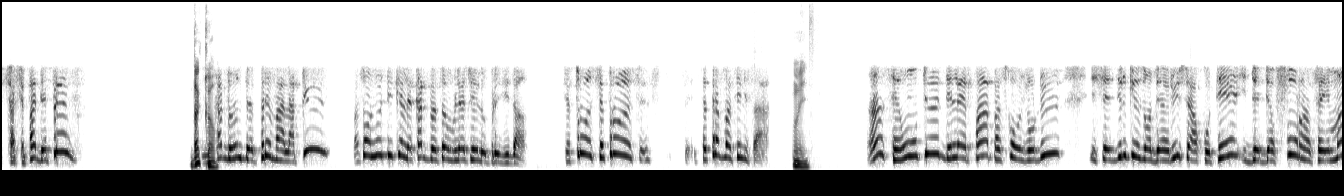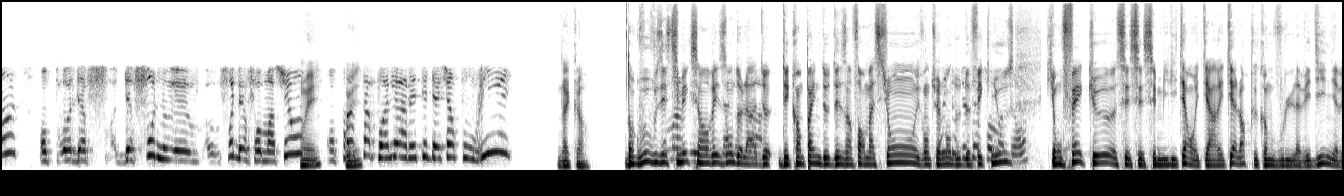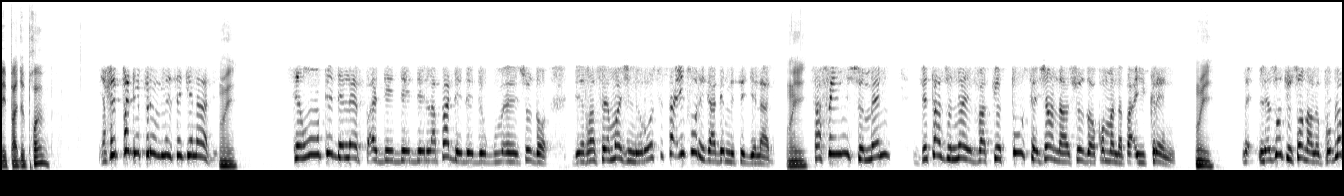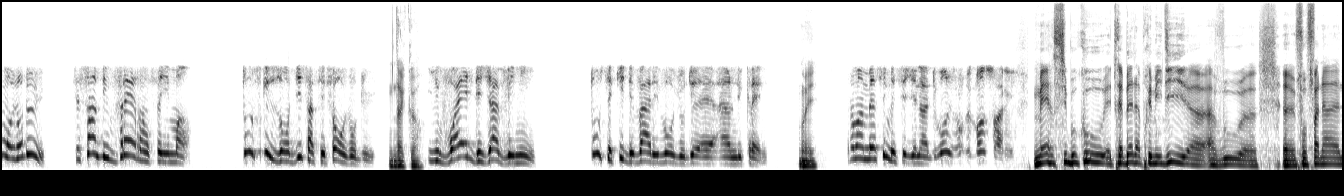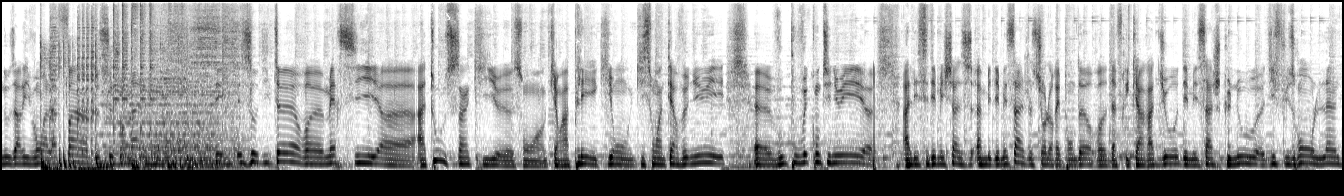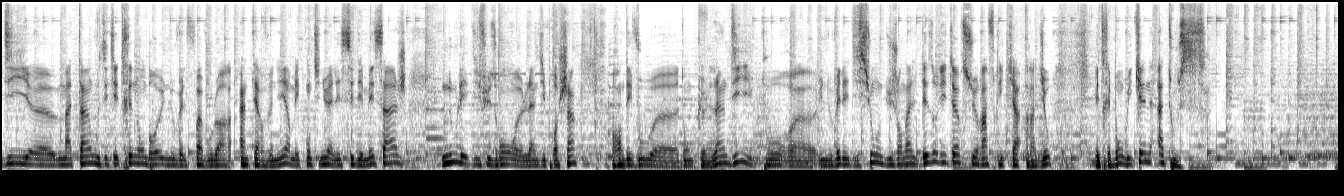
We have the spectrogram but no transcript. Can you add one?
Ça, c'est pas des preuves. D'accord. Faut donner des preuves à l'appui. Parce qu'on nous dit que les quatre personnes voulaient tuer le président. C'est trop, c'est trop, c'est très facile ça. Oui. Hein, c'est honteux de les pas parce qu'aujourd'hui, ils se disent qu'ils ont des Russes à côté, des, des faux renseignements, on, des, faux, euh, faux informations. Oui, On prend oui. ça pour aller arrêter des gens pour rien. D'accord. Donc vous, vous estimez que c'est en raison de la, de- des campagnes de désinformation, éventuellement de, de fake news, qui ont fait que ces, ces- ces militaires ont été arrêtés alors que, comme vous l'avez dit, il n'y avait pas de preuves? Il n'y avait pas de preuves, M. Gennad. Oui. C'est honteux de la, de, de- de la part des de, de, renseignements généraux. C'est ça, il faut regarder, M. Oui. Ça fait une semaine, les États-Unis ont évacué tous ces gens dans la chose, comme on n'a pas Ukraine. Oui. Mais les autres, ils sont dans le problème aujourd'hui. Ce sont des vrais renseignements. Tout ce qu'ils ont dit, ça s'est fait aujourd'hui. D'accord. Ils voyaient déjà venir tout ce qui devait arriver aujourd'hui euh, en Ukraine. Oui. Merci, M. Yenad. Bonne, bonne, soirée. Merci beaucoup et très bel après-midi euh, à vous, euh, euh, Fofana. Nous arrivons à la fin de ce journal des auditeurs. Euh, merci euh, à tous hein, qui euh, sont qui ont appelé, qui ont qui sont intervenus. Vous pouvez continuer à laisser des messages, des messages sur le répondeur d'Africa Radio, des messages que nous diffuserons lundi matin. Vous étiez très nombreux une nouvelle fois à vouloir intervenir, mais continuez à laisser des messages. Nous les diffuserons lundi prochain. Rendez-vous donc lundi pour une nouvelle édition du journal des auditeurs sur Africa Radio. Et très bon week-end à tous.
